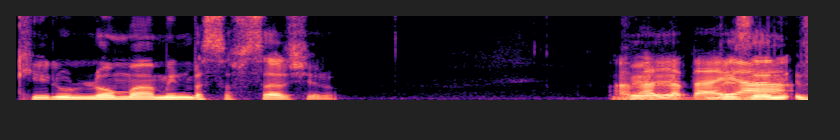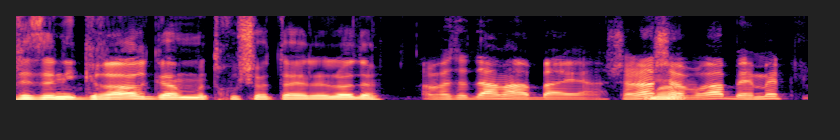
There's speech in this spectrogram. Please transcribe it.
כאילו לא מאמין בספסל שלו. אבל ו- הבעיה- וזה, וזה נגרר גם התחושות האלה, לא יודע. אבל אתה יודע מה הבעיה? שנה מה? שעברה באמת,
